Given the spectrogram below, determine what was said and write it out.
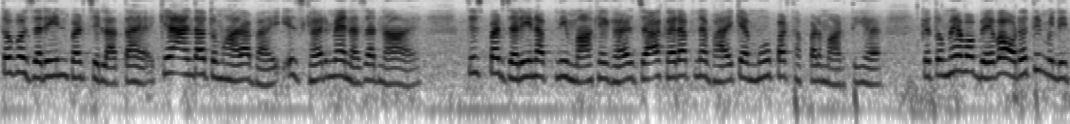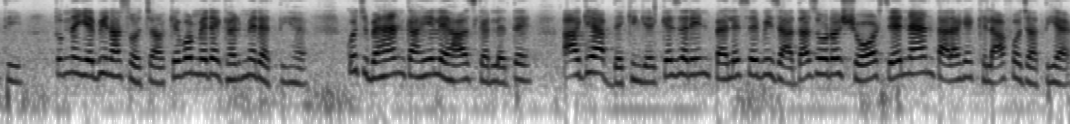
تو وہ زرین پر چلاتا ہے کہ آئندہ تمہارا بھائی اس گھر میں نظر نہ آئے، جس پر زرین اپنی ماں کے گھر جا کر اپنے بھائی کے منہ پر تھپڑ مارتی ہے۔ کہ تمہیں وہ بیوہ عورت ہی ملی تھی۔ تم نے یہ بھی نہ سوچا کہ وہ میرے گھر میں رہتی ہے۔ کچھ بہن کا ہی لحاظ کر لیتے۔ آگے آپ دیکھیں گے کہ زرین پہلے سے بھی زیادہ زور و شور سے نین تارہ کے خلاف ہو جاتی ہے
